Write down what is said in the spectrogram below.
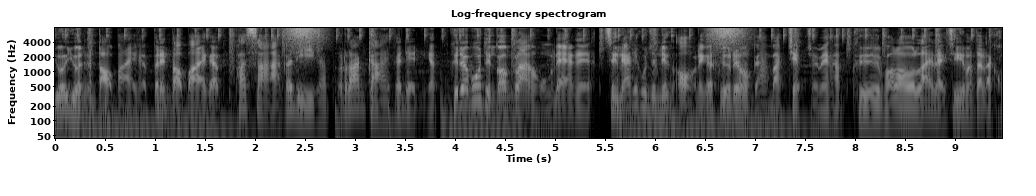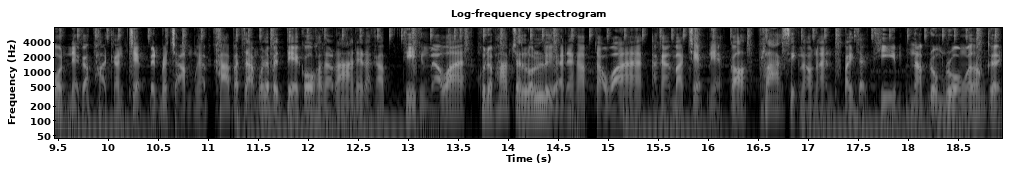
ยั่วยวนกันต่อไปครับประเด็นต่อไปครับภาษาก็ดีครับร่างกายก็เด่นครับคือถ้าพูดถึงกองกลางของหงแดงเนี่ยสิ่งแรกที่คุณจะนึกออกเนี่ยก็คือเรื่องของการบาดเจ็บใช่ไหมครับ คือพอเราไล่รายชื่อมาแต่ละคนเนี่ยก็ผัดกันเจ็บเป็นประจำครับขาประจำก็จะเป็นเตียโก้คานาร่าเนี่ยแหละครับที่ถึงแม้ว่าคุณภาพจะล้นเหลือนะครับแต่ว่าอาการบาดเจ็บเนี่ยก็พลากสิ่งเหล่านั้นไปจากทีม นับรวมๆก็ต้องเกิน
